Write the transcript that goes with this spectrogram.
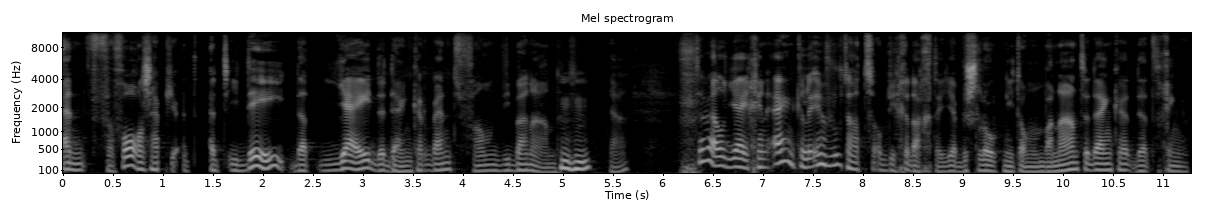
En vervolgens heb je het, het, idee dat jij de denker bent van die banaan. Mhm. ja? Terwijl jij geen enkele invloed had op die gedachte. Je besloot niet om een banaan te denken. Dat ging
